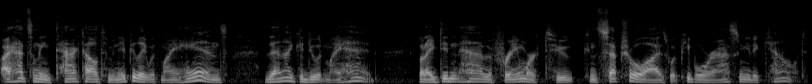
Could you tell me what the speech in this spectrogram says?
I had something tactile to manipulate with my hands. Then I could do it in my head. But I didn't have a framework to conceptualize what people were asking me to count.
